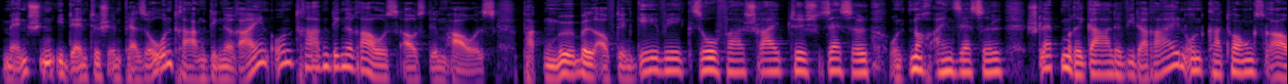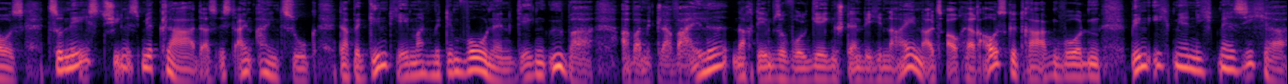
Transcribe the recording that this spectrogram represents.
Menschen, identisch in Person, tragen Dinge rein und tragen Dinge raus aus dem Haus, packen Möbel auf den Gehweg, Sofa, Schreibtisch, Sessel und noch ein Sessel, schleppen Regale wieder rein und Kartons raus. Zunächst schien es mir klar, das ist ein Einzug. Da beginnt jemand mit dem Wohnen Wohnen gegenüber, aber mittlerweile, nachdem sowohl Gegenstände hinein als auch herausgetragen wurden, bin ich mir nicht mehr sicher.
